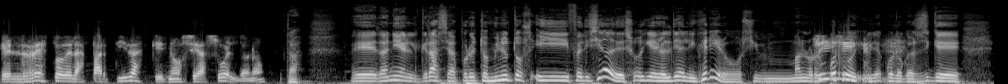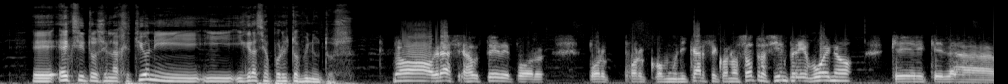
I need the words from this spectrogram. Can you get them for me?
el resto de las partidas que no sea sueldo, ¿no? Está. Eh, Daniel, gracias por estos minutos y felicidades. Hoy es el Día del Ingeniero, si mal no recuerdo, y de acuerdo Así que eh, éxitos en la gestión y, gracias por estos minutos. No, gracias a ustedes por, por, comunicarse con nosotros. Siempre es bueno que, que, la,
